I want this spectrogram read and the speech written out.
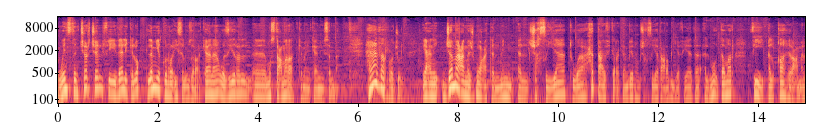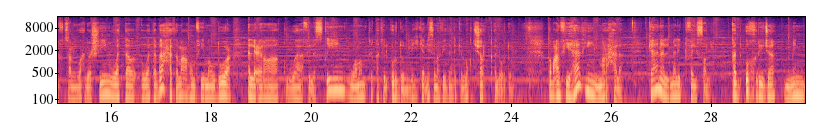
وينستون تشرشل في ذلك الوقت لم يكن رئيس الوزراء كان وزير المستعمرات كما كان يسمى. هذا الرجل يعني جمع مجموعة من الشخصيات وحتى على فكرة كان بينهم شخصيات عربية في هذا المؤتمر في القاهرة عام 1921 وتباحث معهم في موضوع العراق وفلسطين ومنطقة الأردن اللي كان اسمها في ذلك الوقت شرق الأردن. طبعا في هذه المرحلة كان الملك فيصل قد أخرج من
